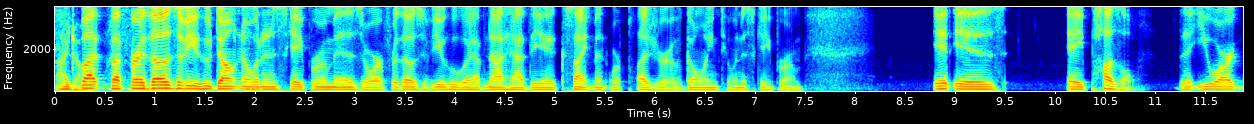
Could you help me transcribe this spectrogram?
I don't. But but for those of you who don't know what an escape room is, or for those of you who have not had the excitement or pleasure of going to an escape room, it is a puzzle that you are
